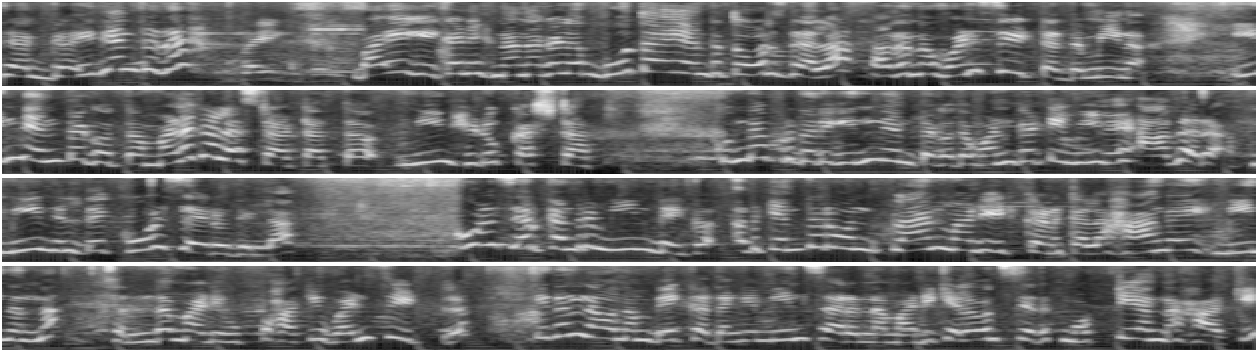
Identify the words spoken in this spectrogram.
ಜಗ್ಗ, ಇದೆಂತದೆ? ಬೈಗೆ, ಕಣಿ, ನಾನು ಅಗಳ ಭೂತಾಯಿ ಅಂತ ತೋರಿಸ್ದೆ ಅಲ್ಲ, ಅದನ್ನ ಒಣಸಿ ಇಟ್ಟದ್ದು ಮೀನು. ಇನ್ನೆಂತ ಗೊತ್ತಾ? ಮಳೆಗಾಲ ಸ್ಟಾರ್ಟ್ ಆತ, ಮೀನ್ ಹಿಡು ಕಷ್ಟ ಆತ್. ಕುಂದಾಪುರದವ್ರಿಗೆ ಇನ್ನೆಂತ ಗೊತ್ತಾ? ಒಣಗಟ್ಟಿ ಮೀನೇ ಆಧಾರ. ಮೀನ್ ಇಲ್ಲದೆ ಕೂಳ್ ಸೇರೋದಿಲ್ಲ. ಕೂಳ್ ಸೇರ್ಕಂದ್ರೆ ಮೀನ್ ಬೇಕು. ಅದಕ್ಕೆ ಎಂತಾರು ಒಂದು ಪ್ಲಾನ್ ಮಾಡಿ ಇಟ್ಕಣಕಲ್ಲ. ಹಾಗಾಗಿ ಮೀನನ್ನ ಚಂದ ಮಾಡಿ ಉಪ್ಪು ಹಾಕಿ ಒಣಸಿ ಇಟ್ರು. ಇದನ್ನ ನಾವು ನಮ್ಗೆ ಬೇಕಾದಂಗೆ ಮೀನ್ ಸಾರನ್ನ ಮಾಡಿ ಕೆಲವೊಂದ್ಸತಿ ಅದಕ್ಕೆ ಮೊಟ್ಟೆಯನ್ನ ಹಾಕಿ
